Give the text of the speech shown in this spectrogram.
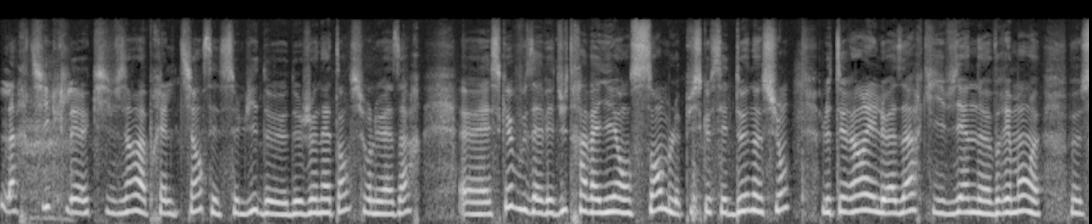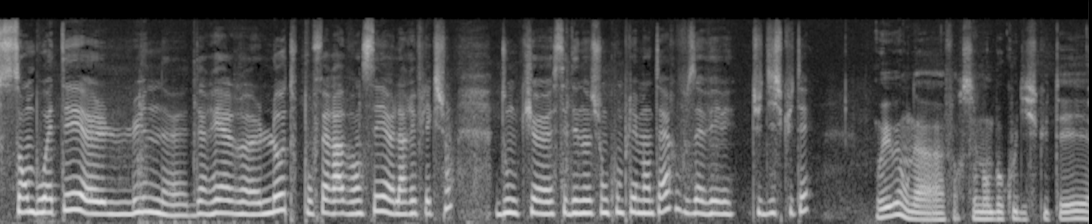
L'article qui vient après le tien, c'est celui de, Jonathan sur le hasard. Euh, est-ce que vous avez dû travailler ensemble, puisque ces deux notions, le terrain et le hasard, qui viennent vraiment euh, s'emboîter euh, l'une derrière l'autre pour faire avancer la réflexion? Donc, c'est des notions complémentaires. Vous avez dû discuter? Oui, oui, on a forcément beaucoup discuté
